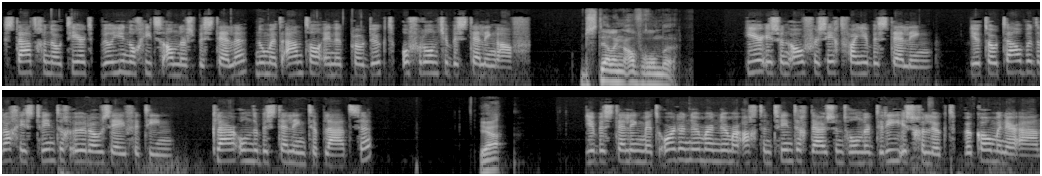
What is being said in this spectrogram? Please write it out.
Staat genoteerd. Wil je nog iets anders bestellen? Noem het aantal en het product of rond je bestelling af. Bestelling afronden. Hier is een overzicht van je bestelling. Je totaalbedrag is 20,17 euro. Klaar om de bestelling te plaatsen? Ja, Je bestelling met ordernummer nummer 28103 is gelukt. We komen eraan.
